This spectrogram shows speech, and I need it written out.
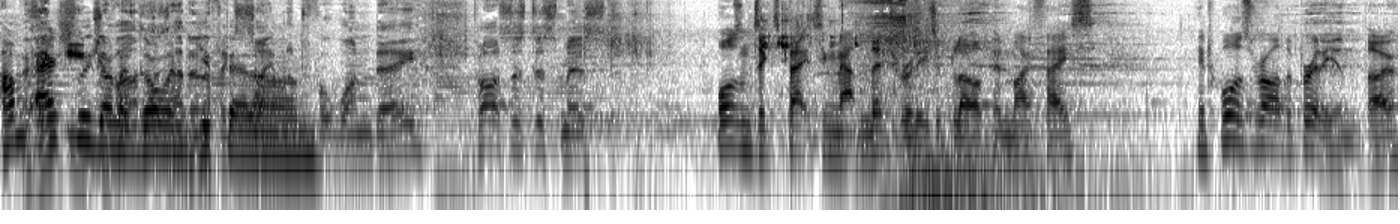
I'm actually gonna go and get that excitement um for one day. Class is dismissed. Wasn't expecting that literally to blow up in my face. It was rather brilliant, though.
